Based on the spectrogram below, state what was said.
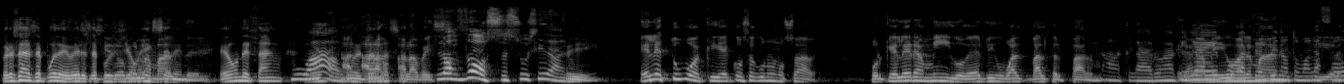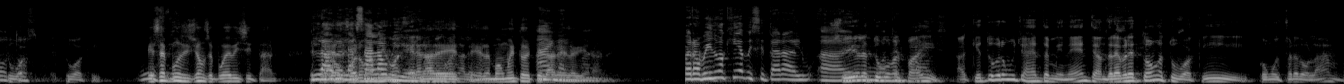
pero esa se puede ver, Se esa amante excelente. él. Es donde están. Wow. A, donde a están la, las- a la vez. Los dos se suicidaron. sí. Él estuvo aquí, hay cosas que uno no sabe, porque él era amigo de Erwin Wal- Walter Palm. Ah, claro, en aquella época que él vino a tomar las estuvo- fotos. Estuvo, aquí. Esa exposición se puede visitar. La de la Fueron sala Oviedo. La de en Alemania. el momento estelar de la. Bienal. Pero vino aquí a visitar a él. a Sí, él estuvo en el país. Aquí estuvieron mucha gente eminente. André Breton estuvo aquí con Wilfredo Lam.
